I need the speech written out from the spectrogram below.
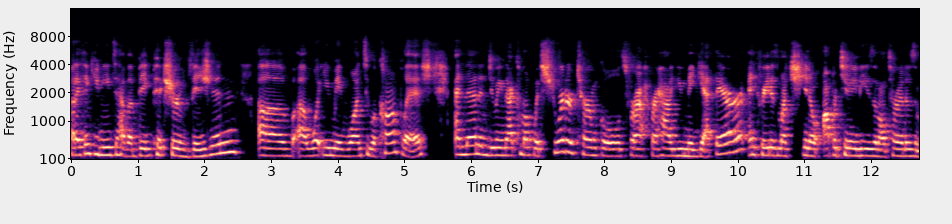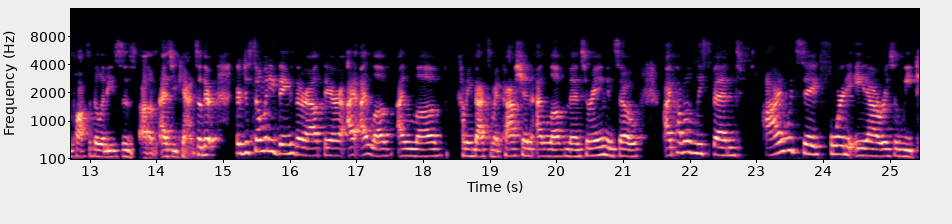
but I think you need to have a big picture vision of uh, what you may want to accomplish, and then in doing that, come up with shorter-term goals for for how you may get there, and create as much, you know, opportunities and alternatives and possibilities as um, as you can. So there there are just so many things that are out there. I, I love I love coming back to my passion. I love mentoring. And so I probably spend, I would say, four to eight hours a week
